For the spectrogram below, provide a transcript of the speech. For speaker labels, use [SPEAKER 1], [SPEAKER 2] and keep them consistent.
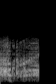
[SPEAKER 1] Oh,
